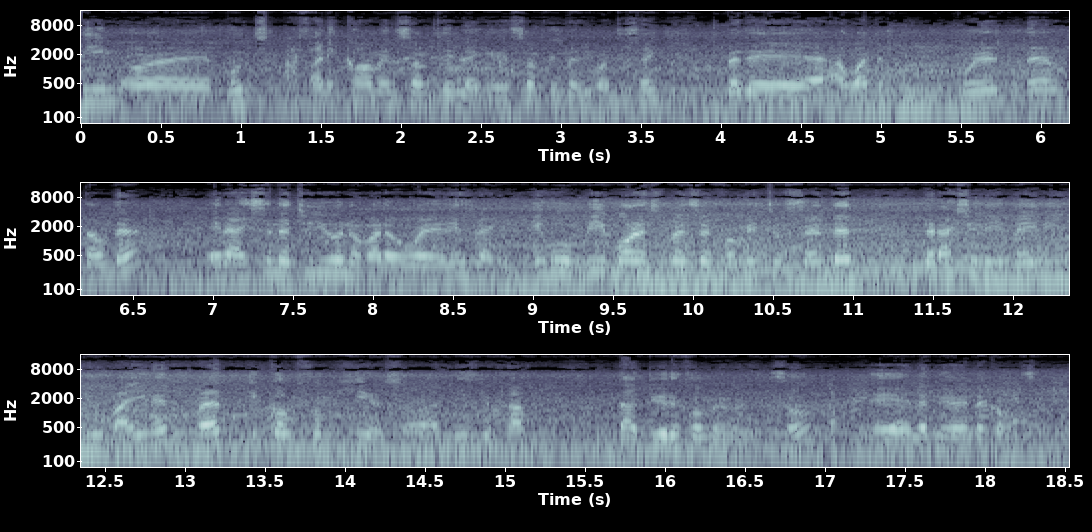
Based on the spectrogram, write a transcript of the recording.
pin or uh, put a funny comment, something like something that you want to say. But I want to put it there, down there, and I send it to you no matter what it is. Like it will be more expensive for me to send it than actually maybe you buying it, but it comes from here, so at least you have that beautiful memory. So uh, let me know in the comments.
